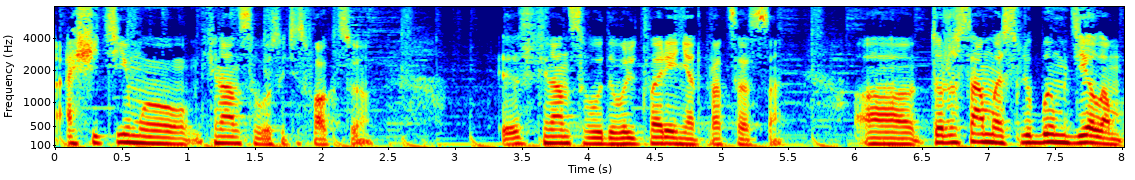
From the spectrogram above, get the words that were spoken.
ощутимую финансовую сатисфакцию, э, финансовое удовлетворение от процесса. А, то же самое с любым делом.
